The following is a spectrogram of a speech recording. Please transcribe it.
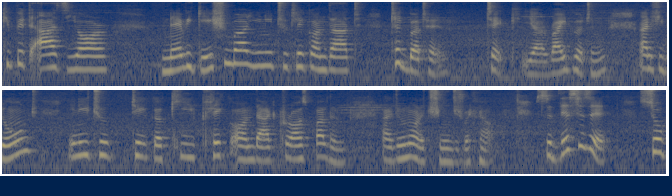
keep it as your navigation bar you need to click on that tick button. Tick yeah right button. And if you don't you need to take a key click on that cross button. I don't want to change it right now so this is it. So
